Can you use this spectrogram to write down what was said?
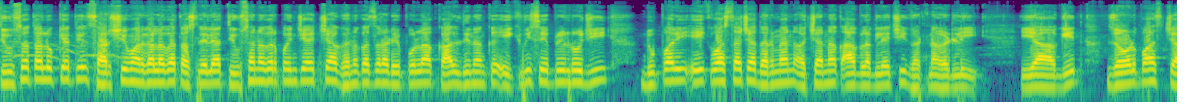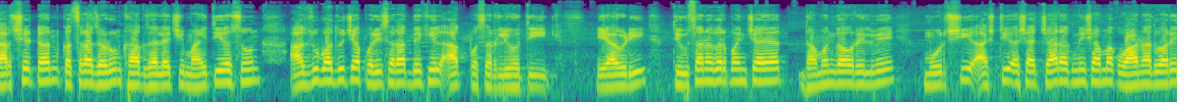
तिवसा तालुक्यातील सारशी मार्गालगत असलेल्या तिवसा नगरपंचायतच्या घनकचरा डेपोला काल दिनांक एकवीस एप्रिल रोजी दुपारी एक वाजताच्या दरम्यान अचानक आग लागल्याची घटना घडली. या आगीत जवळपास चारशे टन कचरा जळून खाक झाल्याची माहिती असून आजूबाजूच्या परिसरात देखील आग पसरली होती. यावेळी तिवसा नगरपंचायत धामणगाव रेल्वे मोर्शी आष्टी अशा चार अग्निशामक वाहनाद्वारे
